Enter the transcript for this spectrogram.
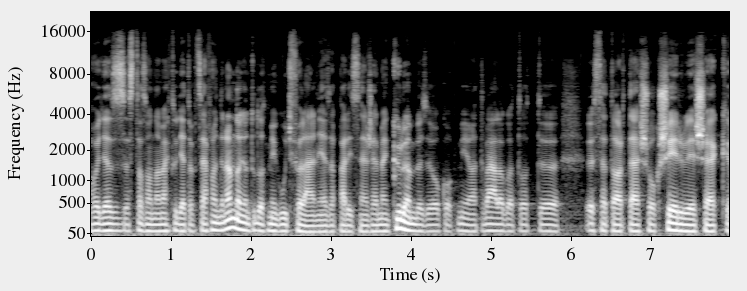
hogy ez, ezt azonnal meg tudjátok cáfolni, de nem nagyon tudott még úgy fölállni ez a Paris Saint-Germain különböző okok miatt, válogatott összetartások, sérülések,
